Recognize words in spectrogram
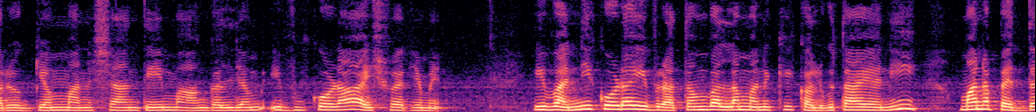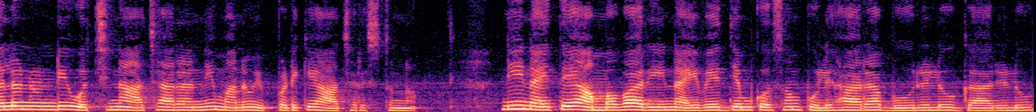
ఆరోగ్యం మనశ్శాంతి మాంగళ్యం ఇవి కూడా ఐశ్వర్యమే. ఇవన్నీ కూడా ఈ వ్రతం వల్ల మనకి కలుగుతాయని మన పెద్దల నుండి వచ్చిన ఆచారాన్ని మనం ఇప్పటికే ఆచరిస్తున్నాం. నేనైతే అమ్మవారి నైవేద్యం కోసం పులిహార బూరెలు గారెలు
